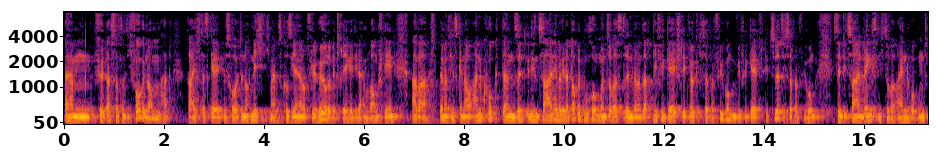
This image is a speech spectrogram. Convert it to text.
ähm, für das, was man sich vorgenommen hat, reicht das Geld bis heute noch nicht. Ich meine, es kursieren ja noch viel höhere Beträge, die da im Raum stehen. Aber wenn man sich das genau anguckt, dann sind in diesen Zahlen immer wieder Doppelbuchungen und sowas drin. Wenn man sagt, wie viel Geld steht wirklich zur Verfügung und wie viel Geld steht zusätzlich zur Verfügung, sind die Zahlen längst nicht so beeindruckend.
